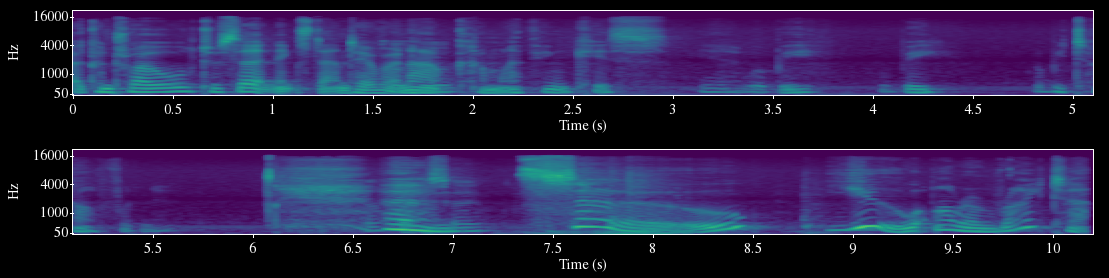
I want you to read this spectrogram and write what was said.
uh, control to a certain extent over an Mhm. outcome, I think is yeah would be would be would be tough, wouldn't it? I Um, so. So you are a writer,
